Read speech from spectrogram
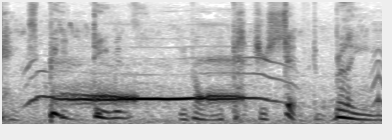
Dang speed demons, you've only got yourself to blame.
